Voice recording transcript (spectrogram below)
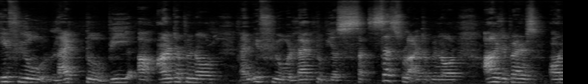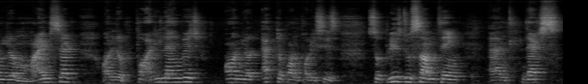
if you like to be an entrepreneur, and if you would like to be a successful entrepreneur, all depends on your mindset on your body language, on your act upon policies. So please do something and let's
